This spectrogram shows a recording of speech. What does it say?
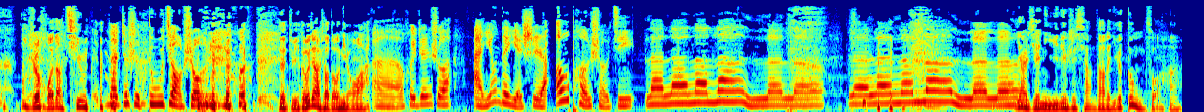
一直活到清。那就是都教授。对，比都教授都牛啊。呃，慧珍说，俺用的也是 OPPO 手机，啦啦啦啦啦啦。啦啦啦啦啦啦！燕儿姐，你一定是想到了一个动作哈。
